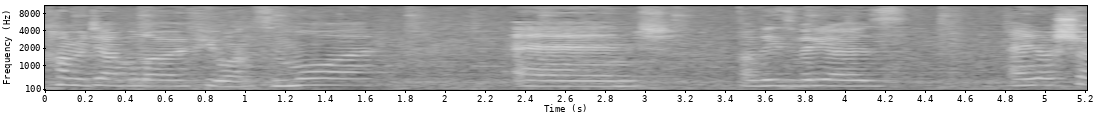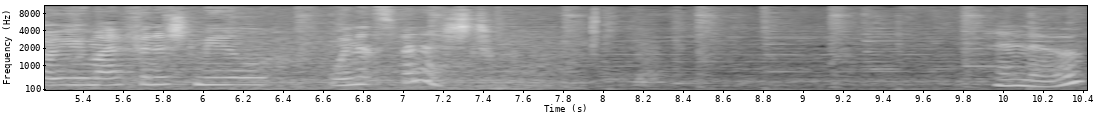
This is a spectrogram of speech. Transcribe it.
Comment down below if you want some more and of these videos and I'll show you my finished meal when it's finished. Hello.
